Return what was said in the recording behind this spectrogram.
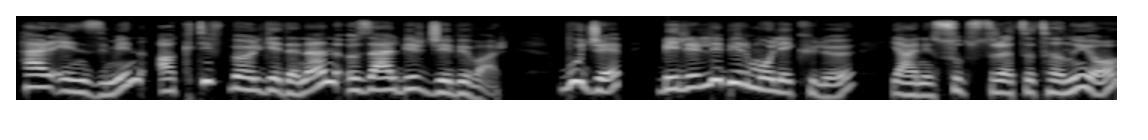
Her enzimin aktif bölge denen özel bir cebi var. Bu cep belirli bir molekülü yani substratı tanıyor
